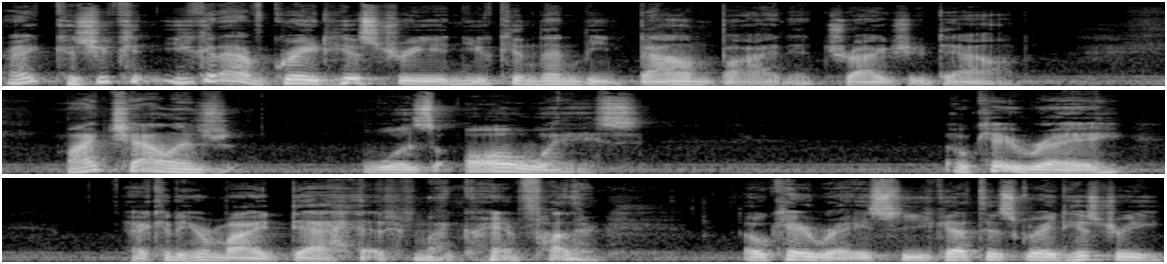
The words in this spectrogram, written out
right? Because you can you can have great history and you can then be bound by it. and It drags you down. My challenge was always, okay, Ray. I could hear my dad, and my grandfather. Okay, Ray. So you got this great history.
